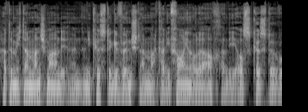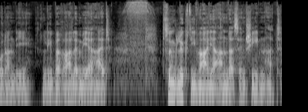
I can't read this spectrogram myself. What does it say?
hatte mich dann manchmal an die, an die Küste gewünscht, dann nach Kalifornien oder auch an die Ostküste, wo dann die liberale Mehrheit zum Glück die Wahl ja anders entschieden hat.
